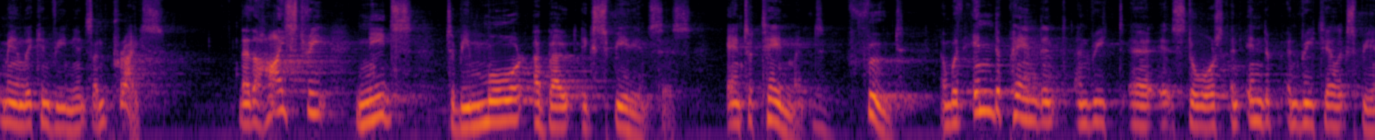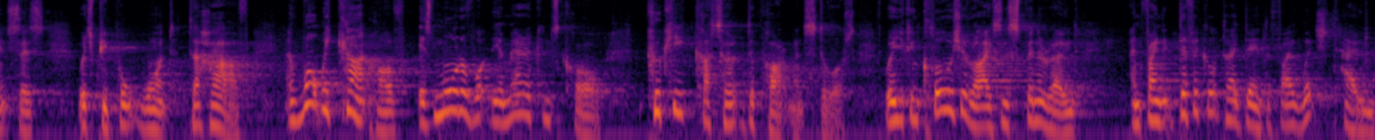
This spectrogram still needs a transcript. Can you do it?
mainly convenience and price. Now, the high street needs to be more about experiences, entertainment, food, and with independent and re uh, stores and, ind and retail experiences which people want to have. And what we can't have is more of what the Americans call cookie cutter department stores, where you can close your eyes and spin around and find it difficult to identify which town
